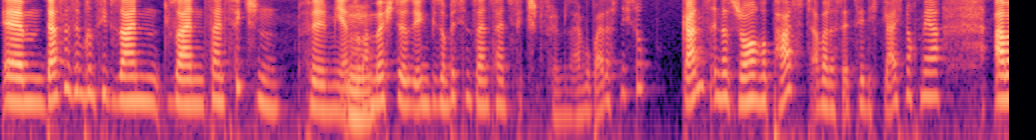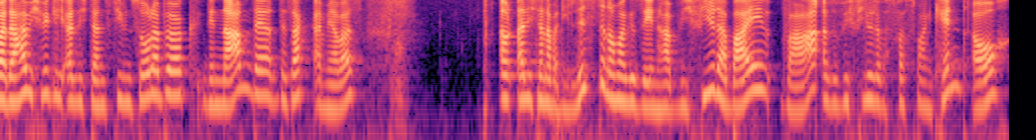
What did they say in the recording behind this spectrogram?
Ähm, das ist im Prinzip sein, sein Science-Fiction-Film jetzt mhm. oder möchte irgendwie so ein bisschen sein Science-Fiction-Film sein, wobei das nicht so ganz in das Genre passt, aber das erzähle ich gleich noch mehr. Aber da habe ich wirklich, als ich dann Steven Soderbergh, den Namen, der, der sagt einem ja was, und als ich dann aber die Liste nochmal gesehen habe, wie viel dabei war, also wie viel das, was man kennt auch,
